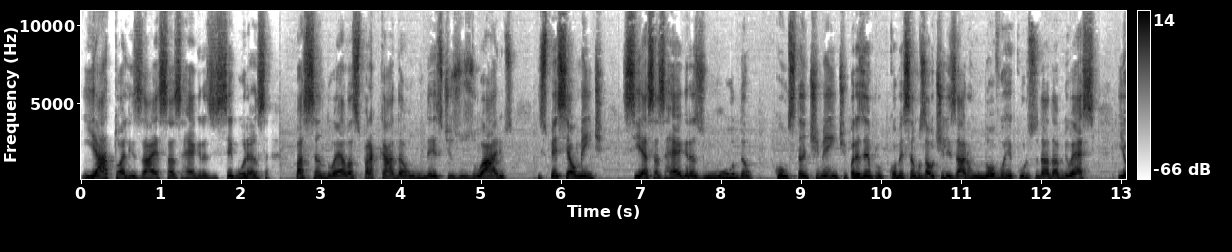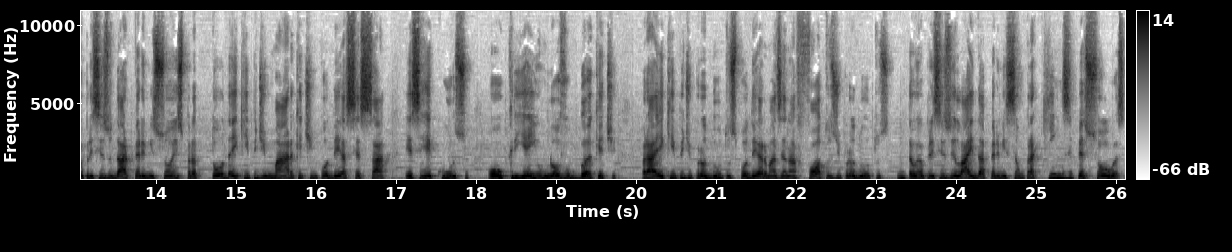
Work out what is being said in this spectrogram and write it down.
e atualizar essas regras de segurança, passando elas para cada um destes usuários, especialmente se essas regras mudam constantemente. Por exemplo, começamos a utilizar um novo recurso da AWS e eu preciso dar permissões para toda a equipe de marketing poder acessar esse recurso. Ou criei um novo bucket para a equipe de produtos poder armazenar fotos de produtos. Então eu preciso ir lá e dar permissão para 15 pessoas.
